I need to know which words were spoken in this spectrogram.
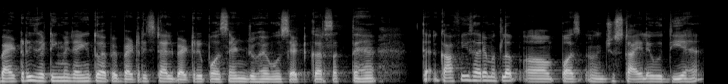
बैटरी सेटिंग में जाएँगे तो यहाँ पे बैटरी स्टाइल बैटरी परसेंट जो है वो सेट कर सकते हैं। काफ़ी सारे मतलब जो स्टाइल है वो दिए हैं।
